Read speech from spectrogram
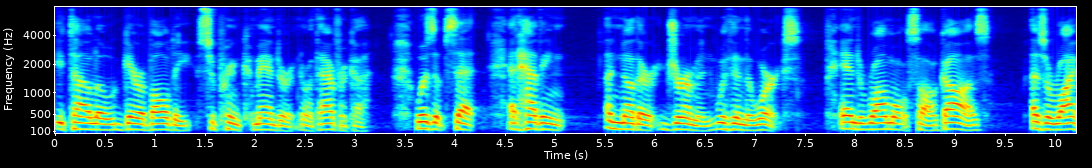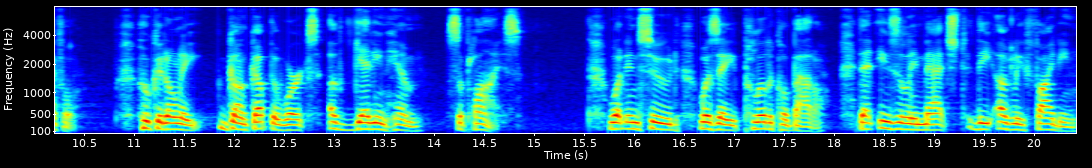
Italo Gariboldi, Supreme Commander, North Africa, was upset at having another German within the works, and Rommel saw Gause as a rival who could only gunk up the works of getting him supplies. What ensued was a political battle that easily matched the ugly fighting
